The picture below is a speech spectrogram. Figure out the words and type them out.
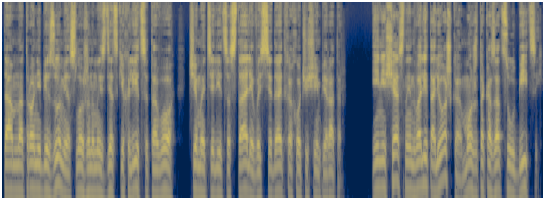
Там на троне безумия, сложенном из детских лиц и того, чем эти лица стали, восседает хохочущий император. И несчастный инвалид Алешка может оказаться убийцей,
